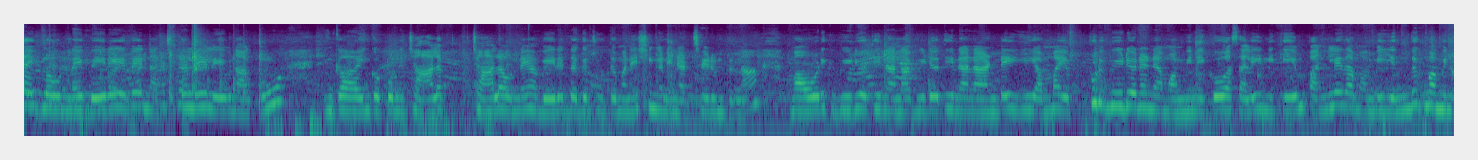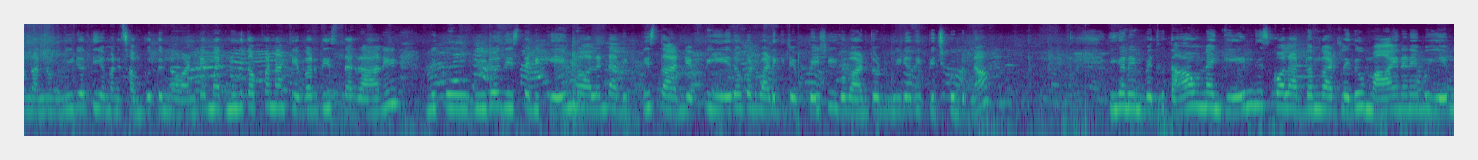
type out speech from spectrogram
టైప్లో ఉన్నాయి. వేరేవే నచ్చలే లేవు నాకు. ఇంకా ఇంకా కొన్ని చాలా చాలా ఉన్నాయి. ఆ వేరే దగ్గర చూద్దాం అనేసి ఇంకా నేను అటు సైడ్ ఉంటున్నా. మా ఓడికి వీడియో తినానా వీడియో తినానా అంటే ఈ అమ్మ ఎప్పుడు వీడియోనే మమ్మీ నీకు? అసలు నీకేం పని లేదా మమ్మీ? ఎందుకు మమ్మీ నువ్వు నన్ను వీడియో తీయమని చంపుతున్నావు? అంటే మరి నువ్వు తప్ప నాకు ఎవరు తీస్తారా అని మీకు వీడియో తీస్తే నీకేం కావాలంటే అది ఇప్పిస్తా అని చెప్పి ఏదో ఒకటి వాడికి చెప్పేసి ఇక వాడితో వీడియో తీపించుకుంటున్నా ఇంకా నేను వెతుకుతా ఉన్నా ఇంకేం తీసుకోవాలో అర్థం కావట్లేదు. మా ఆయననేమో ఏం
